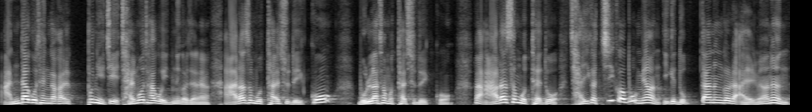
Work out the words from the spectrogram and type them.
안다고 생각할 뿐이지 잘못하고 있는 거잖아요. 알아서 못 할 수도 있고 몰라서 못 할 수도 있고 그러니까 알아서 못 해도 자기가 찍어 보면 이게 높다는 걸 알면은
